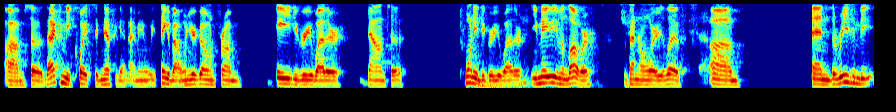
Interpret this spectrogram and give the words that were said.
Um, so that can be quite significant. I mean, we think about when you're going from 80 degree weather down to 20 degree weather, you maybe even lower, depending on where you live. Um, and the reason be,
